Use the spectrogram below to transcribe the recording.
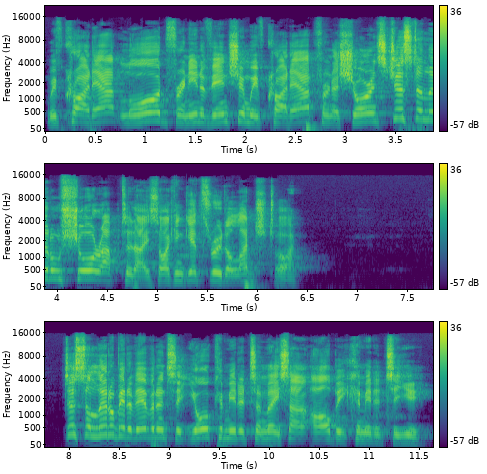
We've cried out, Lord, for an intervention. We've cried out for an assurance. Just a little shore up today so I can get through to lunchtime. Just a little bit of evidence that you're committed to me, so I'll be committed to you.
